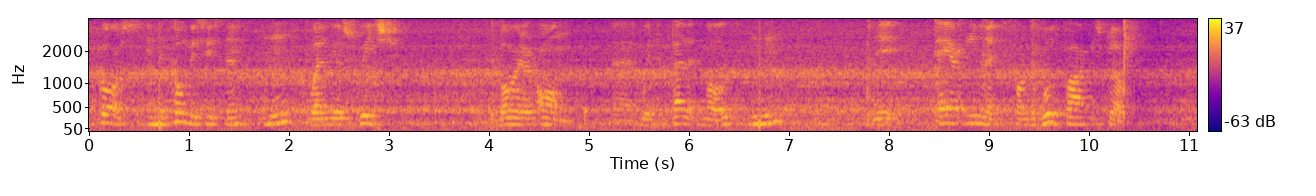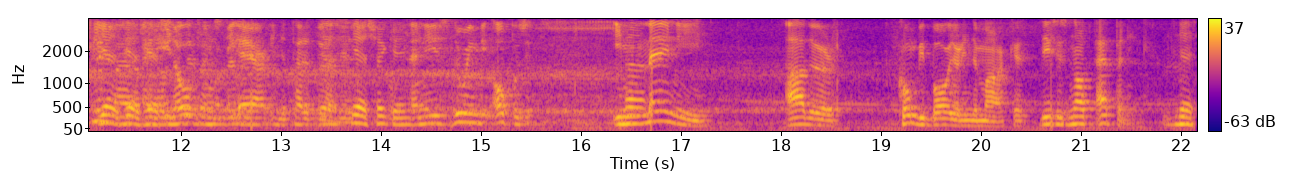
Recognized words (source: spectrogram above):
Of course, in the combi system, Mhm. when you switch the boiler on uh, with the pellet mode, Mhm. the air inlet for the wood part is closed, Yes, yes, and yes. it opens the air in the pellet burner. Yes, okay. And it's doing the opposite. In Uh, many other combi boiler in the market, this is not happening. Yes.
